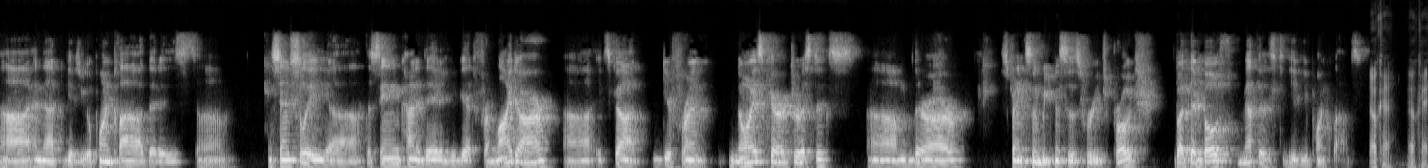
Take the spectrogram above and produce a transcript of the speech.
uh, and that gives you a point cloud that is um, essentially uh, the same kind of data you get from LiDAR. Uh, it's got different noise characteristics. Um, there are strengths and weaknesses for each approach but they're both methods to give you point clouds. Okay, okay.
